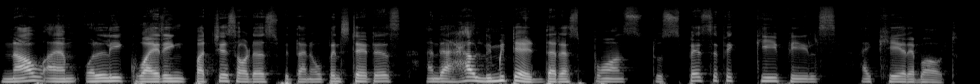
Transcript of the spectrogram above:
Now I am only querying purchase orders with an open status and I have limited the response to specific key fields I care about.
